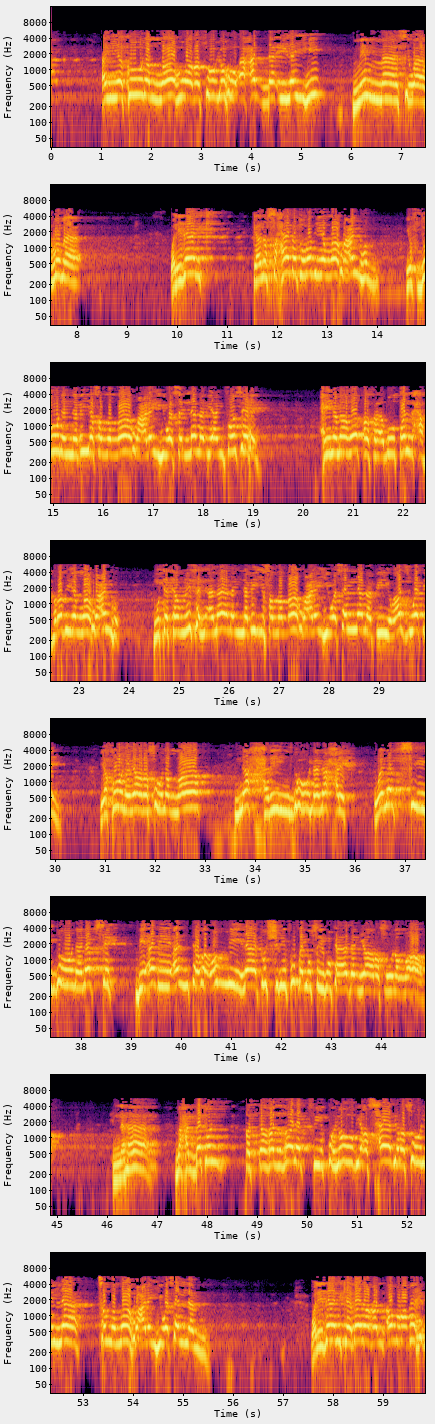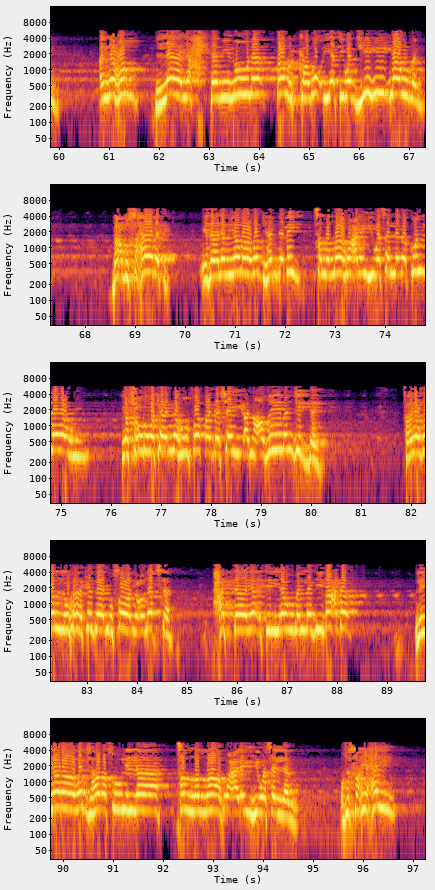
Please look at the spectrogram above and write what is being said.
أن يكون الله ورسوله أحب إليه مما سواهما. ولذلك كان الصحابة رضي الله عنهم يفدون النبي صلى الله عليه وسلم بأنفسهم حينما وقف أبو طلحة رضي الله عنه متترسا أمام النبي صلى الله عليه وسلم في غزوة يقول يا رسول الله نحري دون نحرك ونفسي دون نفسك بأبي أنت وأمي لا تشرف فيصيبك أذى يا رسول الله. إنها محبة قد تغلغلت في قلوب أصحاب رسول الله صلى الله عليه وسلم. ولذلك بلغ الأمر بهم أنهم لا يحتملون ترك رؤية وجهه يوما. بعض الصحابة إذا لم يرى وجه النبي صلى الله عليه وسلم كل يوم يشعر وكأنه فقد شيئا عظيما جدا فيظل هكذا يصارع نفسه حتى يأتي اليوم الذي بعده ليرى وجه رسول الله صلى الله عليه وسلم. وفي الصحيحين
